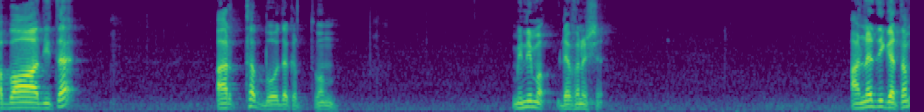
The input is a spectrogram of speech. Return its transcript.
abadita artha bodhakatvam minimum definition. anadigatam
